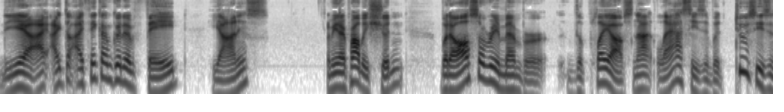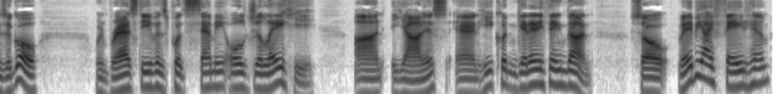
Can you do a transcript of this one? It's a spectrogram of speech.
yeah, I, I, I think I'm going to fade Giannis. I mean, I probably shouldn't, but I also remember the playoffs, not last season, but two seasons ago, when Brad Stevens put Semi Ojeleye on Giannis and he couldn't get anything done. So maybe I fade him.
